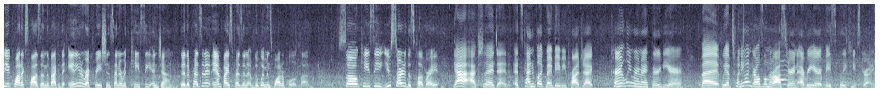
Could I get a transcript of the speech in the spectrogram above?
the Aquatics Plaza in the back of the Anteater Recreation Center with Casey and Jen. They're the president and vice president of the Women's Water Polo Club. So, Casey, you started this club, right? Yeah, actually I did. It's kind of like my baby project. Currently we're in our third year, but we have 21 girls on the roster and every year it basically keeps growing.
